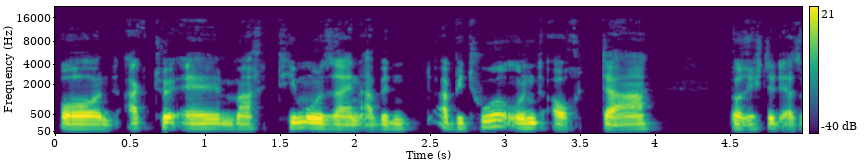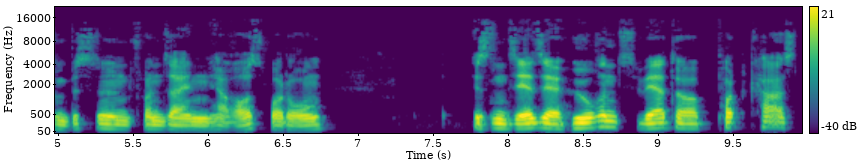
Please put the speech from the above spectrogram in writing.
Und aktuell macht Timo sein Abitur und auch da berichtet er so ein bisschen von seinen Herausforderungen. Ist ein sehr, sehr hörenswerter Podcast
